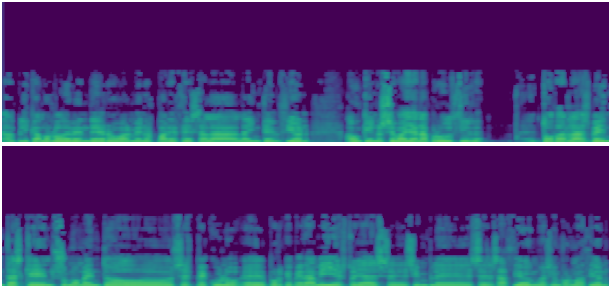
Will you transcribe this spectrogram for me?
aplicamos lo de vender, o al menos parece esa la, la intención, aunque no se vayan a producir eh, todas las ventas que en su momento se especuló, ¿eh? porque me da a mí, esto ya es eh, simple sensación, no es información,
